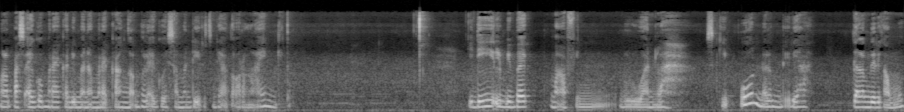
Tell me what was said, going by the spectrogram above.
melepas ego mereka di mana mereka nggak boleh egois sama diri sendiri atau orang lain gitu. Jadi lebih baik maafin duluan lah meskipun dalam diri dalam diri kamu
